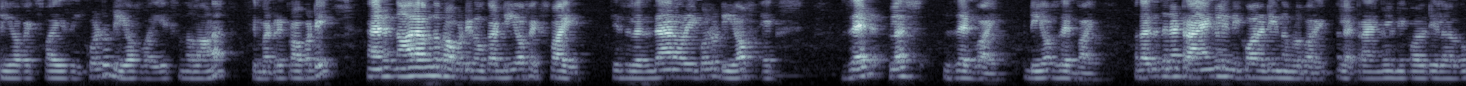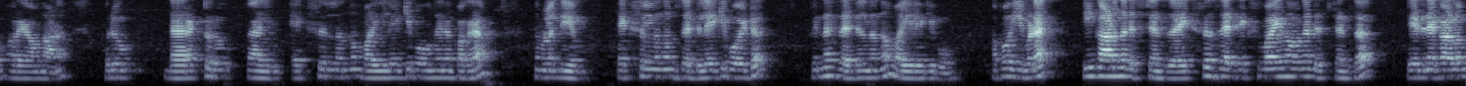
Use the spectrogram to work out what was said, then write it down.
D of X Y is equal to D of Y X എന്നുള്ളതാണ് സിമെട്രിക് പ്രോപ്പർട്ടി ആൻഡ് നാലാമത്തെ പ്രോപ്പർട്ടി നോക്കുക D of X Y is less than or equal to D of X Z plus Z Y D of Z Y അതായത് ഇതിനെ ട്രയാങ്കിൾ ഇൻഇക്വാലിറ്റി നമ്മൾ പറയും. അല്ലെ? ട്രയാങ്കിൾ ഇൻഇക്വാലിറ്റി എല്ലാവർക്കും അറിയാവുന്നതാണ്. ഒരു ഡയറക്റ്റ് ഒരു വാല്യൂ എക്സിൽ നിന്നും വൈയിലേക്ക് പോകുന്നതിന് പകരം നമ്മൾ എന്ത് ചെയ്യും? എക്സിൽ നിന്നും സെഡിലേക്ക് പോയിട്ട് പിന്നെ സെഡിൽ നിന്നും വൈയിലേക്ക് പോകും. അപ്പോൾ ഇവിടെ ഈ കാണുന്ന distance X Z X Y എന്ന് പറഞ്ഞ ഡിസ്റ്റൻസ് ഏതിനേക്കാളും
